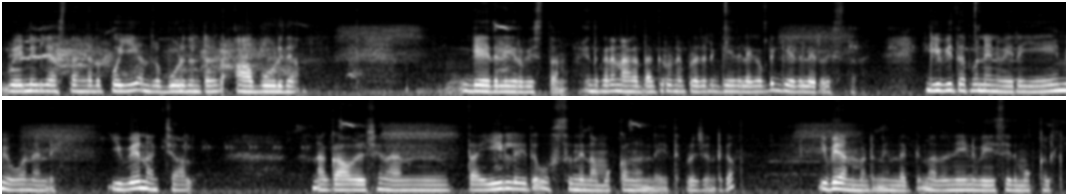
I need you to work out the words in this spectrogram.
వేడి నీళ్ళు చేస్తాం కదా పొయ్యి అందులో బూడిద ఉంటుంది కదా ఆ బూడిద గేదెలు ఎరువిస్తాను ఎందుకంటే నాకు దగ్గర ఉన్న ప్రజెంట్ గేదెలే కాబట్టి గేదెలు ఎరువిస్తాను ఇవి తప్ప నేను వేరే ఏమి ఇవ్వనండి. ఇవే నాకు చాలు. నాకు కావాల్సిన అంత ఈల్డ్ అయితే వస్తుంది నా మొక్కల నుండి అయితే ప్రజెంట్గా. ఇవే అనమాట నేను దగ్గర నేను వేసేది మొక్కలకి.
